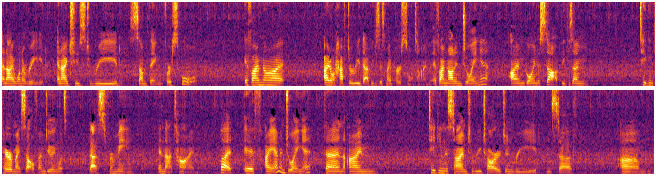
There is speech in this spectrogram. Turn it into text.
and i want to read and i choose to read something for school. If i'm not i don't have to read that because it's my personal time. If i'm not enjoying it i'm going to stop because i'm taking care of myself. I'm doing what's best for me in that time. But if I am enjoying it, then I'm taking this time to recharge and read and stuff. Um,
